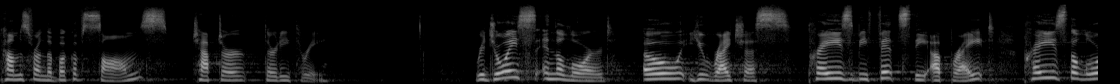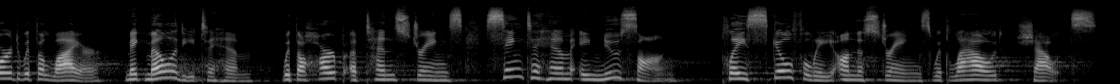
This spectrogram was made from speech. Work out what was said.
comes from the book of Psalms, chapter 33. Rejoice in the Lord, O you righteous. Praise befits the upright. Praise the Lord with the lyre. Make melody to him with the harp of ten strings. Sing to him a new song. Play skillfully on the strings with loud shouts.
